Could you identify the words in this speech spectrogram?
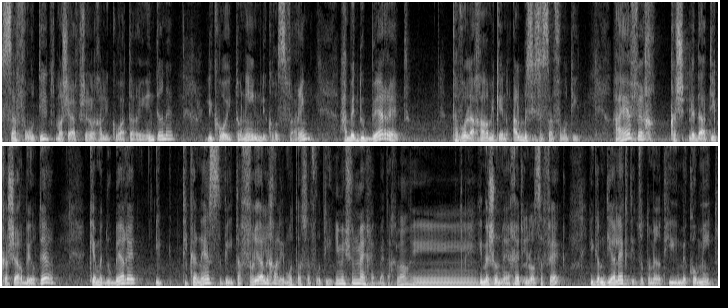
ספרותית, מה שיאפשר לך לקרוא אתרי אינטרנט, לקרוא עיתונים, לקרוא ספרים. המדוברת תבוא לאחר מכן על בסיס הספרותי. ההפך, לדעתי, קשה הרבה יותר, כי המדוברת היא תיכנס והיא תפריע לך ללמוד את הספרותית. היא משונמכת בטח, לא? היא... היא משונמכת, ללא ספק. היא גם דיאלקטית, זאת אומרת, היא מקומית.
